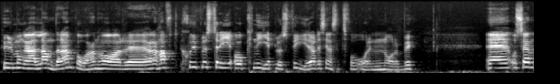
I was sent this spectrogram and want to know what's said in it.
Hur många landar han på? Han har, eh, han har haft 7 plus 3 och 9 plus 4 de senaste två åren i Norrby. Eh, och sen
